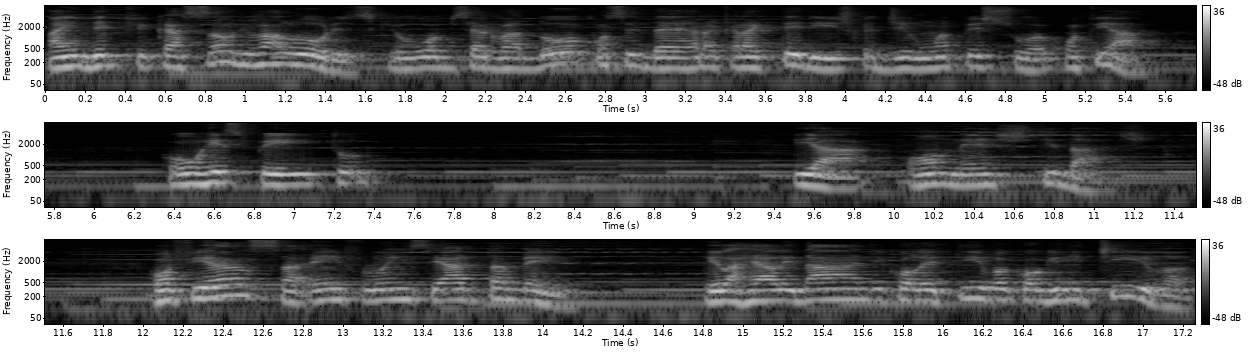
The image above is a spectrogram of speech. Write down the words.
a identificação de valores que o observador considera característica de uma pessoa confiável, com respeito e a honestidade. Confiança é influenciada também pela realidade coletiva cognitiva,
